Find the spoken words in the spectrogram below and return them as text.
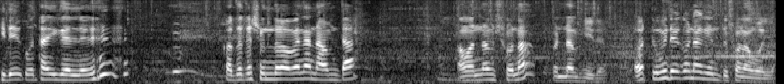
কিরে কোথায় গেলে? কতটা সুন্দর হবে না নামটা? আমার নাম সোনা ওর নাম হিরে। আবার তুমি দেখো না কিন্তু সোনা বলে।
